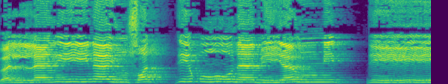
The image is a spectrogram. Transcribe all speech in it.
والذين يصدقون بيوم الدين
